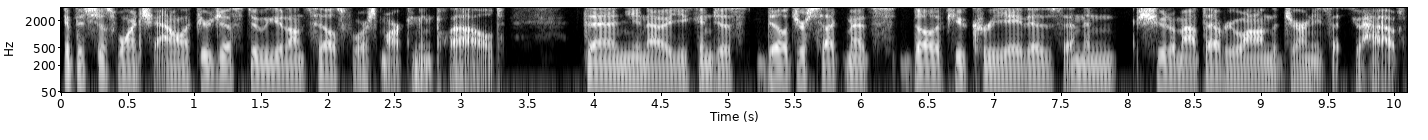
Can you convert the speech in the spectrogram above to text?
if it's just one channel. If you're just doing it on Salesforce Marketing Cloud, then you know you can just build your segments, build a few creatives, and then shoot them out to everyone on the journeys that you have.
